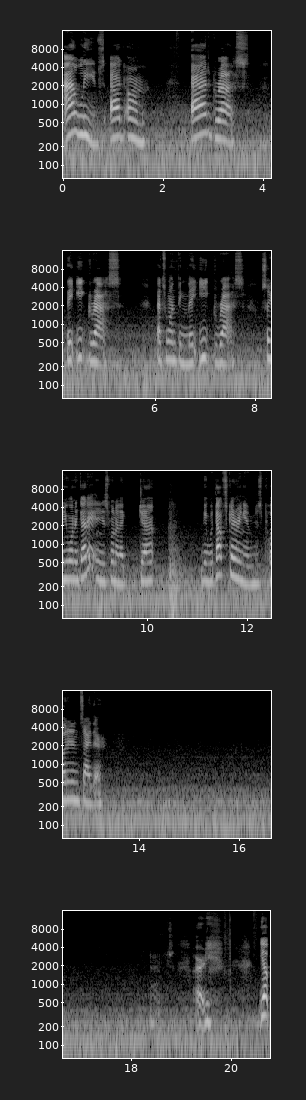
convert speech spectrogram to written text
add leaves. Add um, add grass. They eat grass. That's one thing. They eat grass. So you want to get it and you just want to like jump then without scaring him, just put it inside there. Alrighty. Yep.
